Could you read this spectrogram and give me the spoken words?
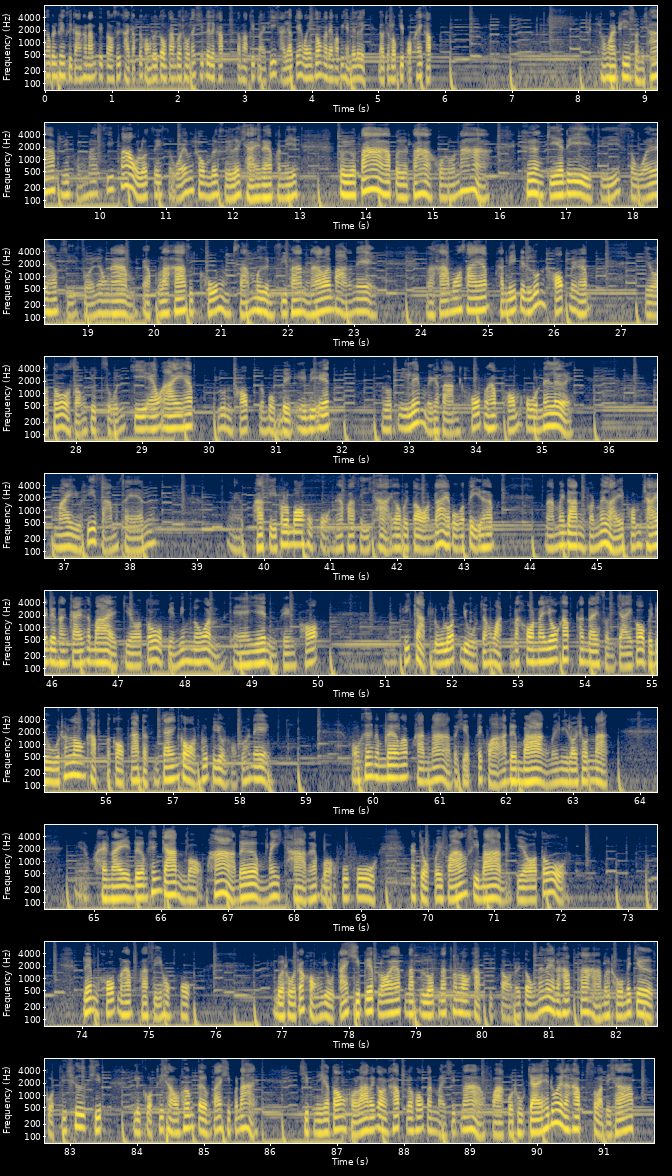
เราเป็นเพียงสื่อกลางเท่านั้นติดต่อซื้อขายกับเจ้าของโดยตรงตามเบอร์โทรใต้คลิปได้เลยครับสำหรับคลิปไหนที่ขายแล้วแจ้งไว้ในช่องแสดงความคิดเห็นได้เลย เราจะลบคลิปออกให้ครับช่อง YP สวัสดีครับวันนี้ผมมาที่เป้ารถสวยๆมาชมเลือกซื้อเลือกใช้นะครับคันนี้โตโยต้าครับโตโยต้าโคโรนาเครื่องเกียร์ดี สีสวยเลยครับ สีสวยงามๆกับราคาสุดคุ้ม 34,500 บาทนั่นเอง ราคามอไซค์ครับ คันนี้เป็นรุ่นท็อปนะครับ เกียร์ออโต้ 2.0 GLI ครับ รุ่นท็อประบบเบรก ABS รถมีเล่มเอกสารครบนะครับ พร้อมโอนได้เลย ไม่อยู่ที่ 3 0 0แสนภาษีพรบ66นะภาษีขายก็เอาไปต่อได้ปกตินะครับ น้ำไม่ดันควันไม่ไหล พร้อมใช้เดินทางไกลสบาย เกียร์ออโต้เปลี่ยนนิ่มนวลแอร์เย็น เพลงเพราะ พิกัดดูรถอยู่จังหวัดนครนายกครับ ท่านใดสนใจก็ไปดูทดลองขับประกอบการตัดสินใจกันก่อนเพื่อประโยชน์ของตัวท่านเอง ของเครื่องเดิมๆครับคันหน้าตะเข็บซ้ายขวาเดิมบาง ไม่มีรอยชนหนักภายในเดิมเช่นกันเบาะผ้าเดิมไม่ขาดนะครับเบาะฟูๆกระจกไฟฟ้าทั้ง 4 บาน เกียร์ออโต้เล่มครบนะครับภาษี66 เบอร์โทรเจ้าของอยู่ใต้คลิปเรียบร้อยครับนัดรถนัดทดลองขับติดต่อโดยตรงได้เลยนะครับ ถ้าหาเบอร์โทรไม่เจอกดที่ชื่อคลิป หรือกดที่เขาเพิ่มเติมใต้คลิปก็ได้ คลิปนี้ก็ต้องขอลาไปก่อนครับ แล้วพบกันใหม่คลิปหน้า ฝากกดถูกใจให้ด้วยนะครับ สวัสดีครับ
